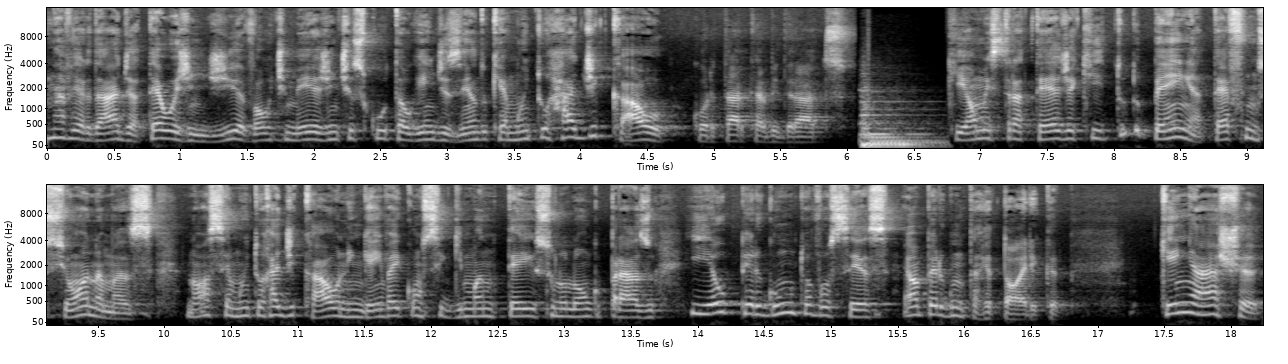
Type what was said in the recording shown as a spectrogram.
na verdade até hoje em dia, volta e meia, a gente escuta alguém dizendo que é muito radical cortar carboidratos que é uma estratégia que tudo bem, até funciona, mas nossa, é muito radical, ninguém vai conseguir manter isso no longo prazo. E eu pergunto a vocês, é uma pergunta retórica. Quem acha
